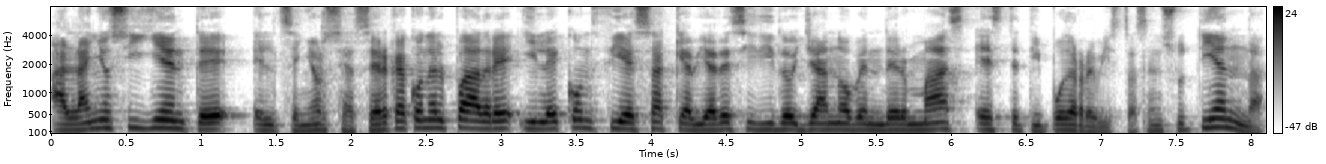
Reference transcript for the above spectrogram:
al año siguiente el señor se acerca con el padre y le confiesa que había decidido ya no vender más este tipo de revistas en su tienda.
